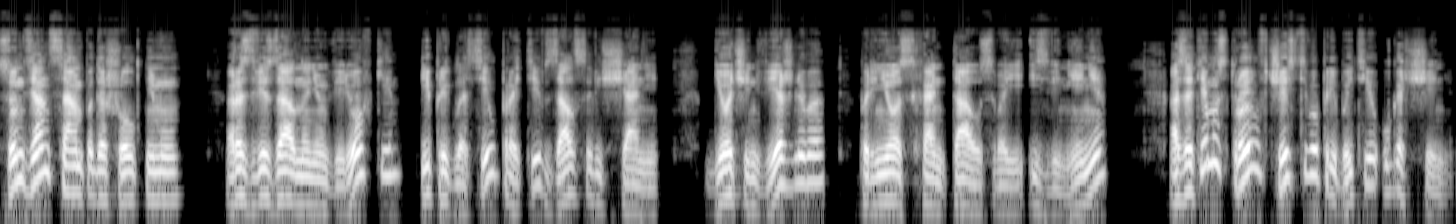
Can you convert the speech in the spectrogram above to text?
Сунцзян сам подошел к нему, развязал на нем веревки и пригласил пройти в зал совещаний, где очень вежливо принес Ханьтау свои извинения, а затем устроил в честь его прибытия угощение.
